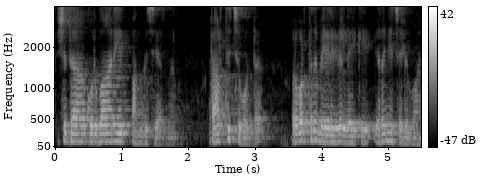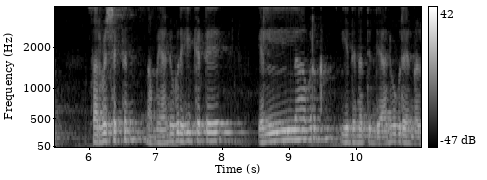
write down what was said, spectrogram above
വിശുദ്ധ കുർബാനയിൽ പങ്കുചേർന്ന് പ്രാർത്ഥിച്ചുകൊണ്ട് പ്രവർത്തന മേഖലകളിലേക്ക് ഇറങ്ങിച്ചെല്ലുവാൻ സർവശക്തൻ നമ്മെ അനുഗ്രഹിക്കട്ടെ. എല്ലാവർക്കും ഈ ദിനത്തിന്റെ അനുഗ്രഹങ്ങൾ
